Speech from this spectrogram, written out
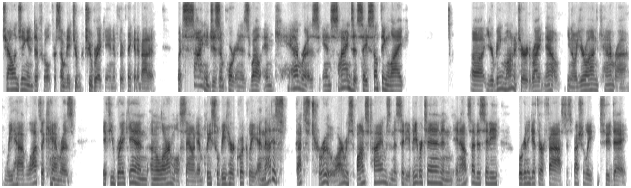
challenging and difficult for somebody to to break in if they're thinking about it. But signage is important as well, and cameras and signs that say something like, uh, "You're being monitored right now." You know, you're on camera. We have lots of cameras. If you break in, an alarm will sound, and police will be here quickly. And that is that's true. Our response times in the city of Beaverton and, and outside the city, we're going to get there fast, especially today.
